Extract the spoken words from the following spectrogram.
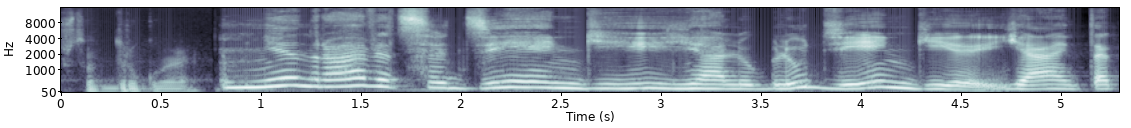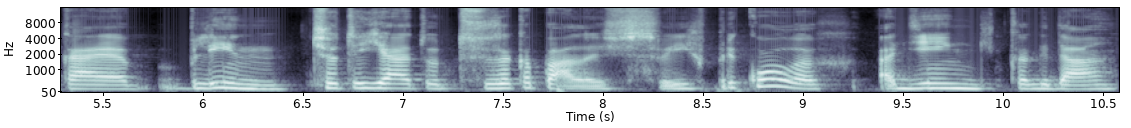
что-то другое? Мне нравятся деньги, я люблю деньги. Я такая, блин, что-то я тут закопалась в своих приколах, а деньги когда?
